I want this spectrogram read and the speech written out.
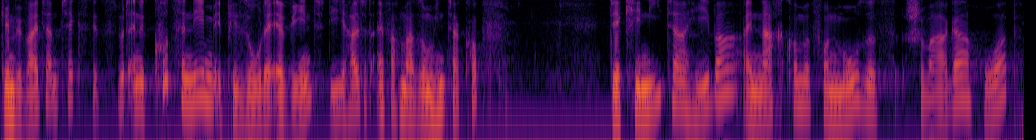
Gehen wir weiter im Text. Jetzt wird eine kurze Nebenepisode erwähnt, die haltet einfach mal so im Hinterkopf. Der Keniter Heber, ein Nachkomme von Moses Schwager Hoab,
